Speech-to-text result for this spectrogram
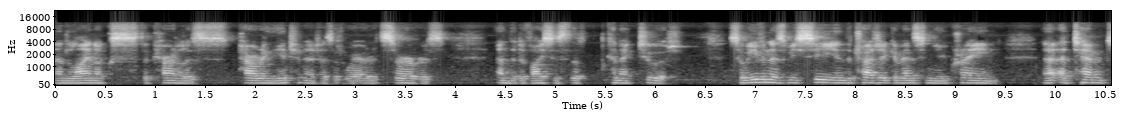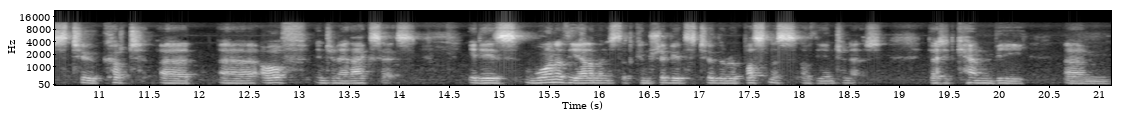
and Linux, the kernel is powering the internet, as it were, its servers and the devices that connect to it. So even as we see in the tragic events in Ukraine, uh, attempts to cut uh, uh, off internet access, it is one of the elements that contributes to the robustness of the internet, that it can be um,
